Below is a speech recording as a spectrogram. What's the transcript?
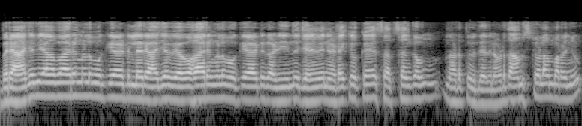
ഇപ്പൊ രാജവ്യാപാരങ്ങളുമൊക്കെ ആയിട്ടുള്ള രാജവ്യവഹാരങ്ങളുമൊക്കെ ആയിട്ട് കഴിയുന്ന ജനവിനിടയ്ക്കൊക്കെ സത്സംഗം നടത്തും ഇദ്ദേഹത്തിന്. അവിടെ താമസിച്ചോളാൻ പറഞ്ഞു.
